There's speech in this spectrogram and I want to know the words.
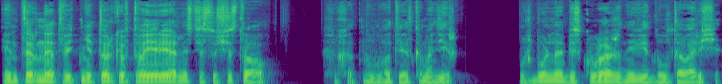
«Интернет ведь не только в твоей реальности существовал», — хохотнул в ответ командир. Уж больно обескураженный вид был товарища.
